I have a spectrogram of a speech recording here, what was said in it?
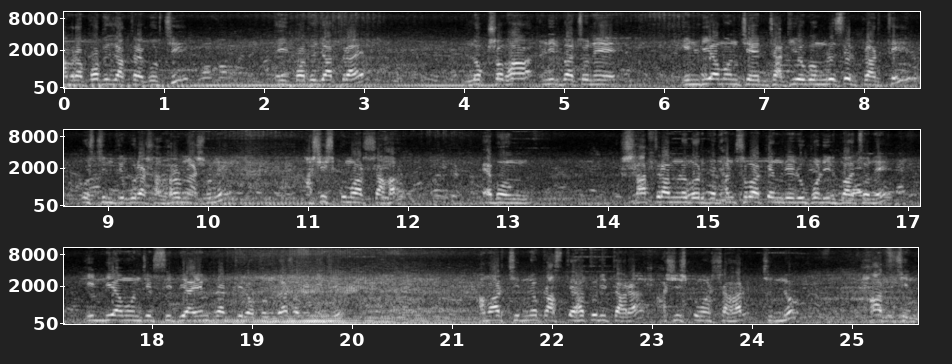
আমরা পদযাত্রা করছি। এই পদযাত্রায় লোকসভা নির্বাচনে ইন্ডিয়া মঞ্চের জাতীয় কংগ্রেসের প্রার্থী পশ্চিম ত্রিপুরা সাধারণ আসনে আশিস কুমার সাহা এবং সাতরামনগর বিধানসভা কেন্দ্রের উপনির্বাচনে ইন্ডিয়া মঞ্চের সিপিআইএম প্রার্থী রতন দাস আমি নিজে আমার চিহ্ন কাস্তে হাতুড়ি তারা, আশিস কুমার সাহার চিহ্ন, হাত চিহ্ন।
